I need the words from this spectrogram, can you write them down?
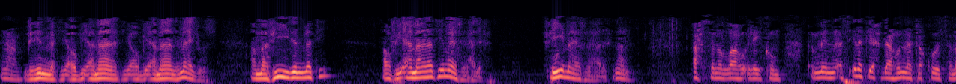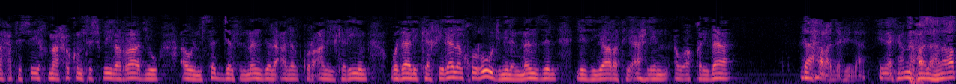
نعم. بذمتي أو بأمانتي أو بأمانة ما يجوز. أما في ذمتي أو في أمانتي ما يصير حلف. في ما يصير حلف. نعم. أحسن الله إليكم. من أسئلة إحداهن تقول سماحة الشيخ ما حكم تشغيل الراديو أو المسجل في المنزل على القرآن الكريم؟ وذلك خلال الخروج من المنزل لزيارة أهل أو أقرباء؟ لا حرج في ذلك. إذا كان ما حولها لغط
